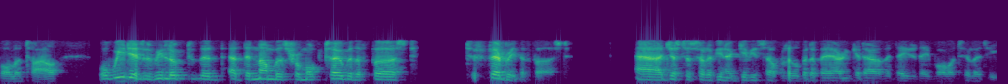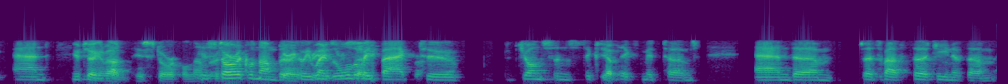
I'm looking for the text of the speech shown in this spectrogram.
volatile, what we did is we looked at the numbers from October the 1st to February the 1st, uh, just to sort of you know, give yourself a little bit of air and get out of the day-to-day volatility. And. You're talking about historical numbers? Historical numbers. We went all the way back to Johnson's 66 midterms, and um, so that's about 13 of them.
